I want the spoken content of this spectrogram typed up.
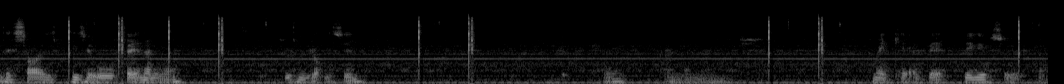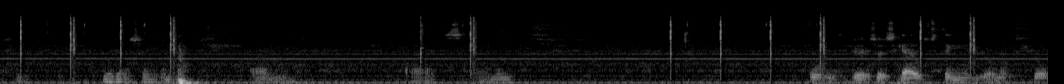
this size because it will fit in anyway. So we can drop this in. Make it a bit bigger so it actually we don't say image um uh, image we could do it so it scales to things I'm not sure.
